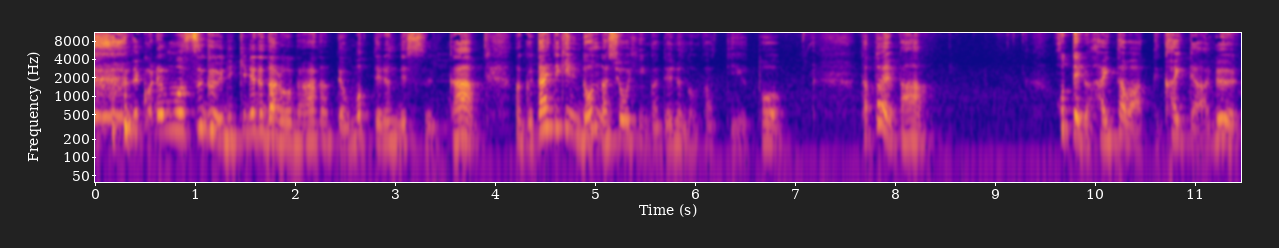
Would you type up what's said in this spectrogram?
でこれもうすぐ売り切れるだろうななんて思ってるんですが、まあ、具体的にどんな商品が出るのかっていうと例えばホテルハイタワーって書いてある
